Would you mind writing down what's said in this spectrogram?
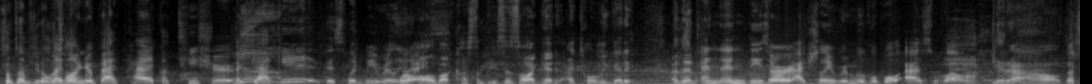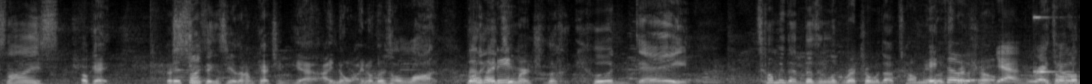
Sometimes you know like on your backpack, a t-shirt, Yeah. a jacket. This would be really we're nice. all about custom pieces, so I get it. I totally get it. And then And then these are actually removable as well. get out. That's nice. Okay. There's This two one? things here that I'm catching. Yeah, I know, I know. There's a lot. A The lot of hoodie? ET merch. The hood day. Tell me that doesn't look retro without telling me it It's looks a- retro. yeah, It's all retro about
